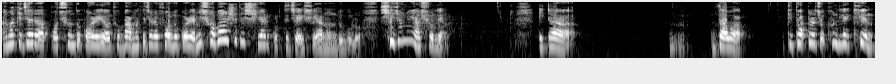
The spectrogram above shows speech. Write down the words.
আমাকে যারা পছন্দ করে অথবা আমাকে যারা ফলো করে, আমি সবার সাথে শেয়ার করতে চাই সেই আনন্দগুলো। সেই জন্যই আসলে এটা দেওয়া। কিন্তু আপনারা যখন লেখেন,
